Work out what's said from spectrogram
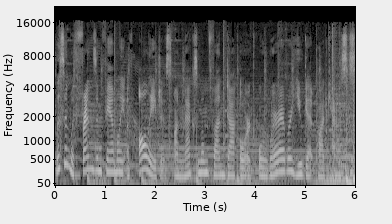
Listen with friends and family of all ages on MaximumFun.org or wherever you get podcasts.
